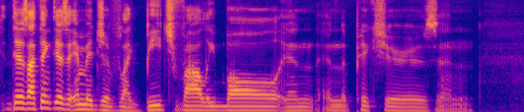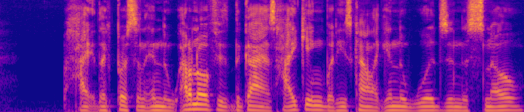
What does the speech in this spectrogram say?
there's I think there's an image of like beach volleyball in in the pictures and hike like person in the I don't know if the guy is hiking, but he's kind of like in the woods in the snow.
